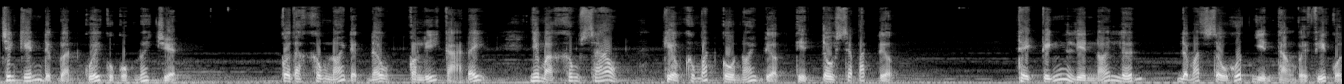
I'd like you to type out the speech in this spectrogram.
Chứng kiến được đoạn cuối của cuộc nói chuyện. Cô ta không nói được đâu Có lý cả đấy. Nhưng mà không sao Kiều không bắt cô nói được Thì tôi sẽ bắt được. Thầy Kính liền nói lớn Đôi mắt sâu hút nhìn thẳng về phía của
